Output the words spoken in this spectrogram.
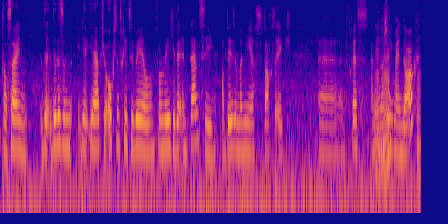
dat zijn, di- dit is een, je, je hebt je ochtendritueel vanwege de intentie. Op deze manier start ik eh, fris en Mhm. energiek mijn dag. Mhm.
